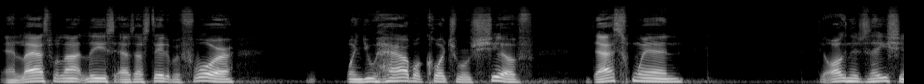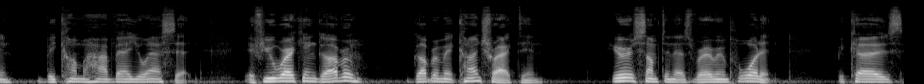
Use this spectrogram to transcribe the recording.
And last but not least, as I stated before, when you have a cultural shift, that's when the organization become a high value asset. If you work in gov- government contracting, here is something that's very important because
